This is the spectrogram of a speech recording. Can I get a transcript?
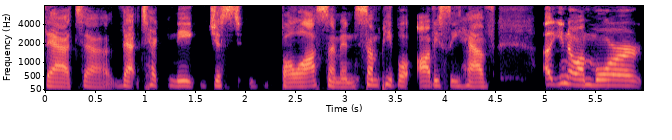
that uh, that technique just blossom and some people obviously have uh, you know a more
